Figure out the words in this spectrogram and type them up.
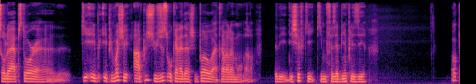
sur le App Store. Euh, et, puis moi, je suis, en plus, je suis juste au Canada, je suis pas à travers le monde. Alors, c'est des, des, chiffres qui, qui, me faisaient bien plaisir. Ok,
